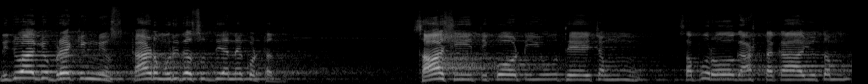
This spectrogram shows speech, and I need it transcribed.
ನಿಜವಾಗಿಯೂ ಬ್ರೇಕಿಂಗ್ ನ್ಯೂಸ್ ಕಾಡು ಮುರಿದ ಸುದ್ದಿಯನ್ನೇ ಕೊಟ್ಟದ್ದು. ಸಾಶೀತಿ ಕೋಟಿಯೂಥೇಶಂ ಸಪುರೋಗಾಷ್ಟಕಾಯುತಂ,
